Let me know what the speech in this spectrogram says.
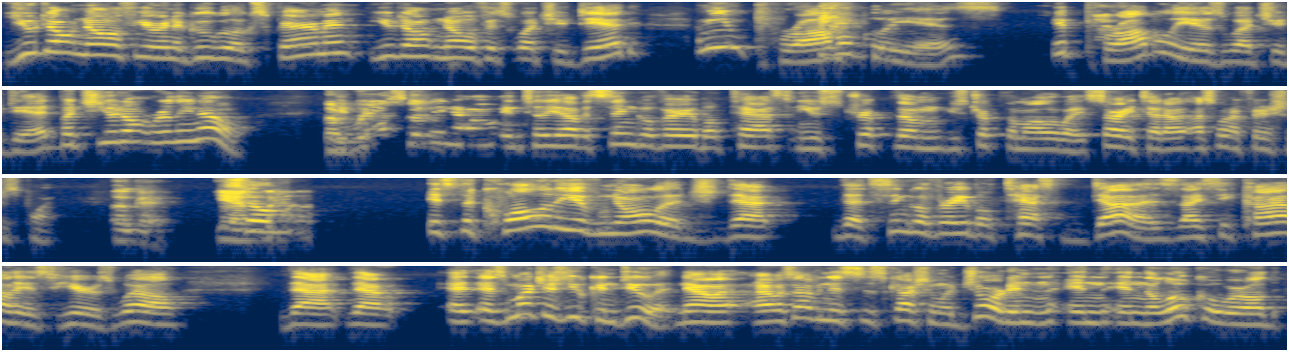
you don't know if you're in a Google experiment. You don't know if it's what you did. I mean, probably is. It probably is what you did, but you don't really know. The you reason, don't really know until you have a single variable test and you strip them. You strip them all away. Sorry, Ted. I just want to finish this point. okay, yeah, So it's the quality of knowledge that that single variable test does. I see Kyle is here as well. That that a- as much as you can do it. Now, I was having this discussion with Jordan in in the local world.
